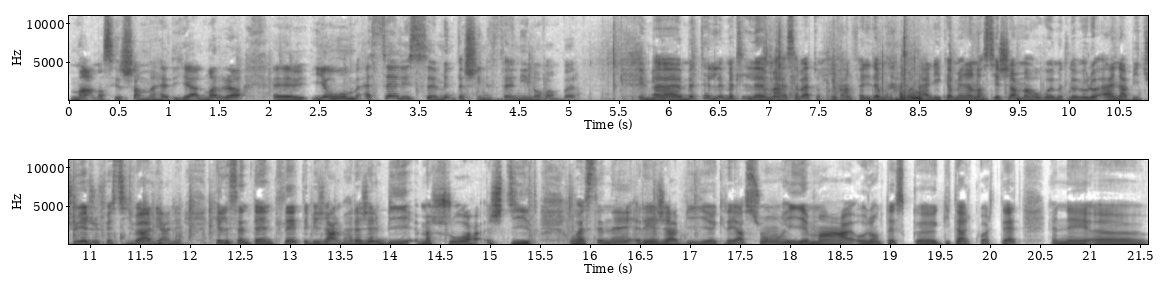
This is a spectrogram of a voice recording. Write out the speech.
مع نصير شمع هذه المرة يوم الثالث من تشرين الثاني نوفمبر. آه مثل مثل ما سبقت وحكيت عن فريدة محمد علي كمان نصير شما هو مثل ما بيقولوا un habitué du festival يعني كل سنتين ثلاثة بيجي على المهرجان بمشروع جديد. وهالسنة راجع ب création هي مع Orontes Guitar Quartet هن آه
